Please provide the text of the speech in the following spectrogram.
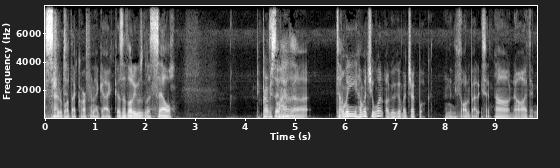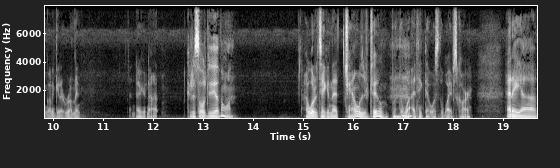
Should have bought that car from that guy because I thought he was going to sell. He probably still said, has it. uh, Tell me how much you want. I'll go get my checkbook. And then he thought about it. He said, "No, no, I think I'm going to get it running." I know you're not. Could have sold you the other one. I would have taken that Challenger too, but the Mhm. wi- I think that was the wife's car. Had a uh,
